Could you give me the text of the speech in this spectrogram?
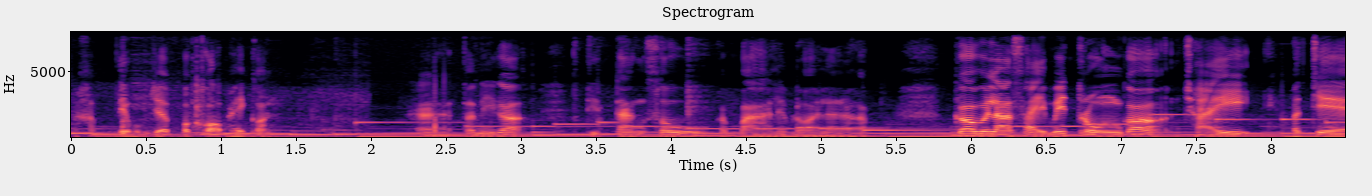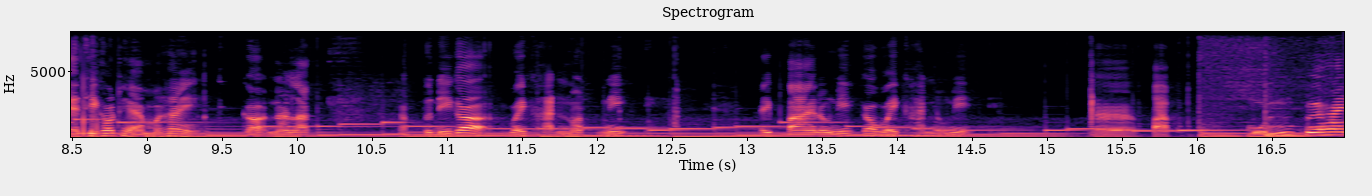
นะครับเดี๋ยวผมจะประกอบให้ก่อนอ่าตอนนี้ก็ ติดตั้งโซ่กับบาร์เรียบร้อยแล้วนะครับ ก็เวลาใส่ไม่ตรงก็ใช้ประแจที่เขาแถมมาให้ก็น่ารักครับตัวนี้ก็ไว้ขันน็อตนี้ไอ้ปลายตรงนี้ก็ไว้ขันตรงนี้อ่าปรับหมุนเพื่อให้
